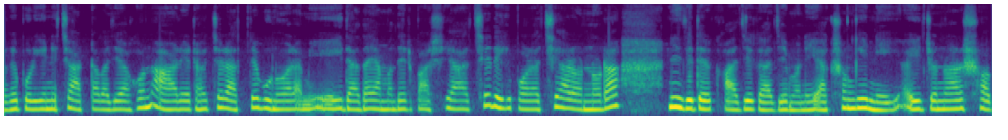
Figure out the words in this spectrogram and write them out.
আগে পড়িয়ে নিচ্ছি, আটটা বাজে এখন। আর এটা হচ্ছে রাত্রে বুনু আর আমি, এই দাদাই আমাদের পাশে আছে, দেখি পড়াচ্ছি। আর অন্যরা নিজেদের কাজে কাজে মানে একসঙ্গে নেই। এই জন্য আর সব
